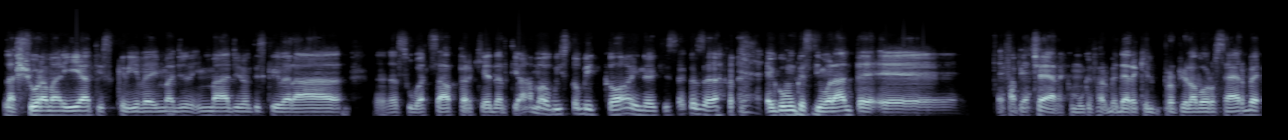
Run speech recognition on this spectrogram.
la Shura Maria ti scrive, immagino, immagino ti scriverà eh, su WhatsApp per chiederti: Ah, ma ho visto Bitcoin, chissà cos'è. è comunque stimolante e e fa piacere comunque far vedere che il proprio lavoro serve.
